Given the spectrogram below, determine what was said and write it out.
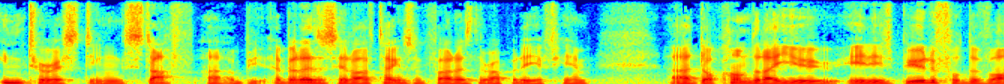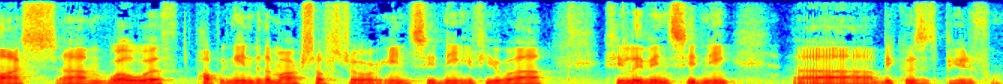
interesting stuff. Uh, but as I said, I've taken some photos. They're up at EFTM.com.au. uh. It is beautiful device, um, well worth popping into the Microsoft store in Sydney if you are if you live in Sydney. Uh, because it's beautiful,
